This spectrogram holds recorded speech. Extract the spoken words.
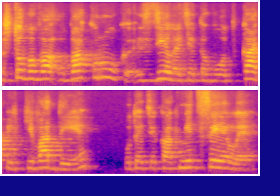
чтобы вокруг сделать это вот капельки воды, вот эти как мицеллы,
